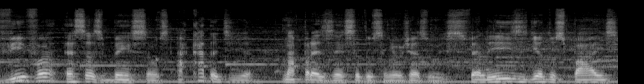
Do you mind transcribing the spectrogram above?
Viva essas bênçãos a cada dia na presença do Senhor Jesus. Feliz Dia dos Pais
